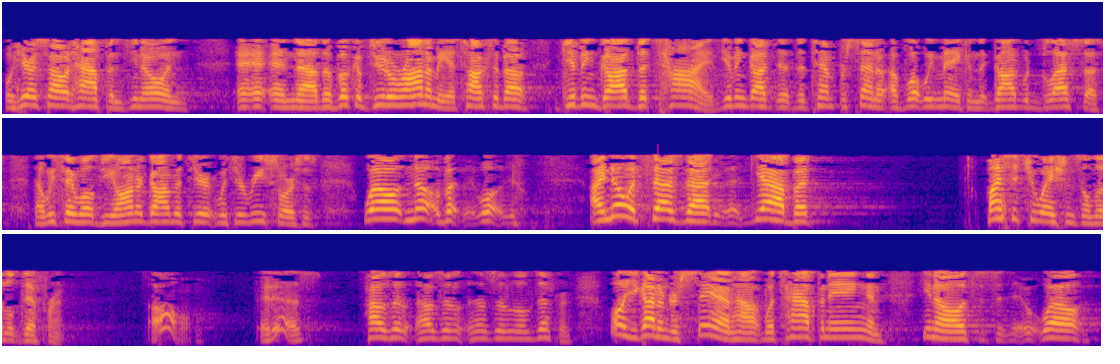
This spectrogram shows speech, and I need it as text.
Well, here's how it happens, you know, and and uh, the book of Deuteronomy, it talks about giving God the tithe, giving God the, the 10% of what we make, and that God would bless us. Now we say, well, do you honor God with your with your resources? Well, no, but well, I know it says that, yeah, but my situation's a little different. Oh, it is. How's it? How's it? How's it a little different? Well, you got to understand how what's happening, and you know, it's well,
